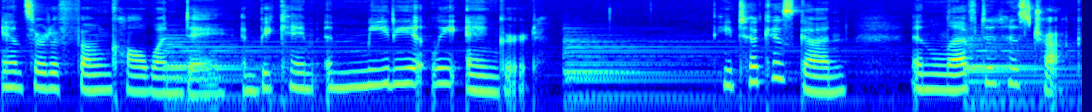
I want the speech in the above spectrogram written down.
answered a phone call one day and became immediately angered. He took his gun and left in his truck,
